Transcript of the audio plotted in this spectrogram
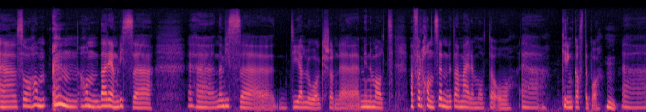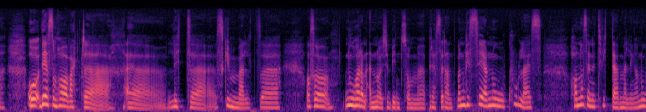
Uh, så han, han Der er en viss eh, eh, en viss eh, dialog, skjønner jeg, minimalt. Men for han er det dette mer en måte å eh, kringkaste på. Mm. Eh, og det som har vært eh, eh, litt eh, skummelt eh, Altså, nå har han ennå ikke begynt som eh, president, men vi ser nå hvordan hans Twitter-meldinger nå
